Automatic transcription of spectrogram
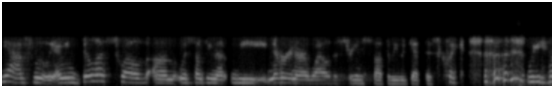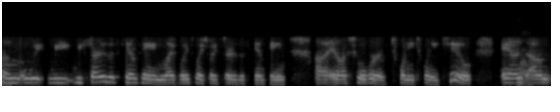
Yeah, absolutely. I mean, Bill S 12 um, was something that we never in our wildest dreams thought that we would get this quick. we, um, we, we, we started this campaign, My Voice, My Choice started this campaign uh, in October of 2022. And wow. um,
